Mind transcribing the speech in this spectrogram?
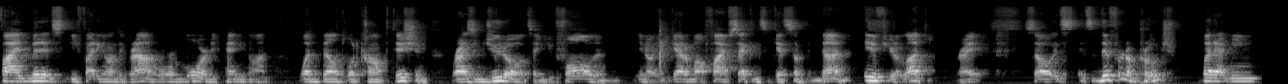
five minutes to be fighting on the ground or more depending on what belt, what competition. Whereas in judo, it's like you fall and you know you get about five seconds to get something done if you're lucky, right? So it's it's a different approach, but I mean,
